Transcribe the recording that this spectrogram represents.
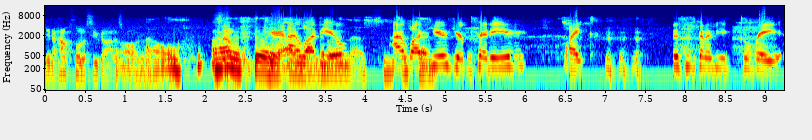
you know how close you got as well. Oh no. I have a feeling Karen, that I I'm love not gonna you. win this. I love you. You're pretty. Like, this is gonna be a great.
